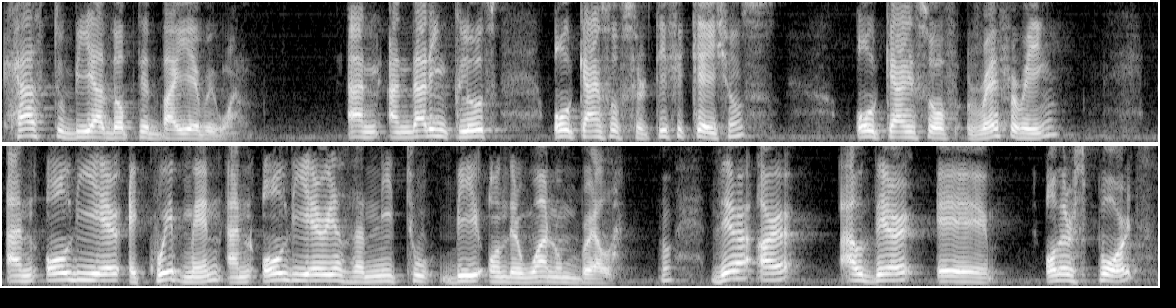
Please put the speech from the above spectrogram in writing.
has to be adopted by everyone. And, and that includes all kinds of certifications all kinds of refereeing and all the equipment and all the areas that need to be under one umbrella. There are out there uh, other sports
